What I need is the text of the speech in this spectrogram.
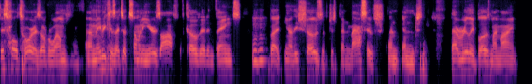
this whole tour has overwhelmed me. Uh, maybe because I took so many years off with COVID and things. Mm-hmm. But you know, these shows have just been massive, and and that really blows my mind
